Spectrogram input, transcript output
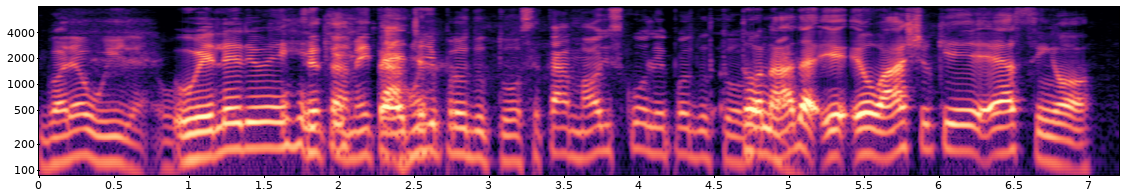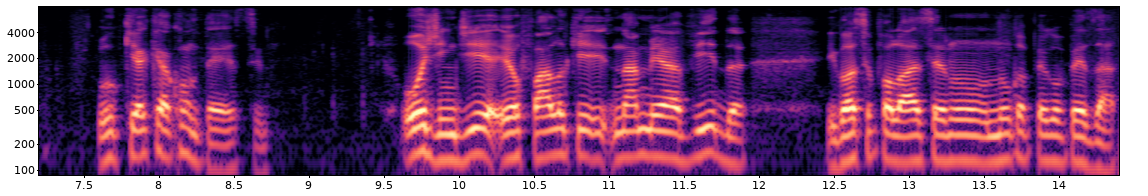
Agora é o William. O- William e o Henrique. Você também tá pede- ruim de produtor, você tá mal de escolher produtor. Tô nada, eu, eu acho que é assim, ó. O que é que acontece? Hoje em dia, eu falo que na minha vida, igual você falou, ah, você não, nunca pegou pesado.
